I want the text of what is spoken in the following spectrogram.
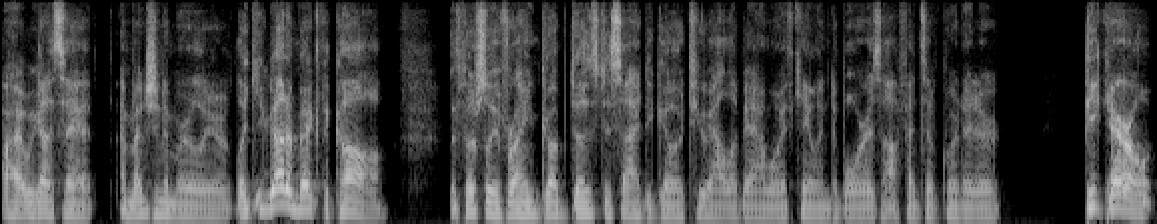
All right, we got to say it. I mentioned him earlier. Like, you got to make the call, especially if Ryan Grubb does decide to go to Alabama with Kalen DeBoer as offensive coordinator. Pete Carroll,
